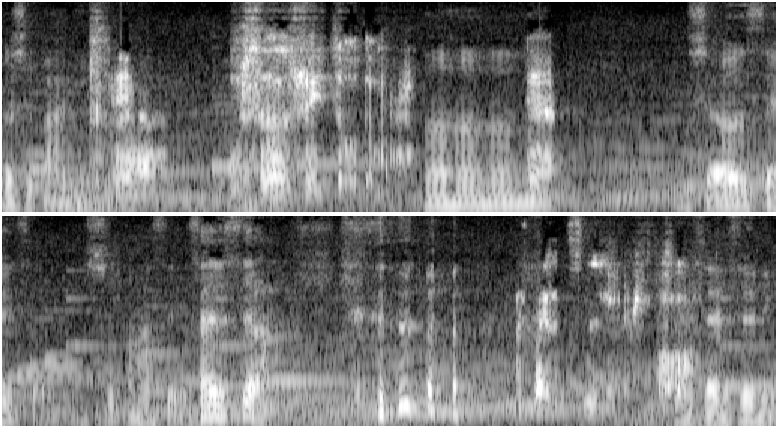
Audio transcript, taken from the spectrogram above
二十八年，对啊，五十二岁走的嘛，嗯哼哼，对啊，五十二岁走，十八岁，三十四啦，三十四年，对，三十四年，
